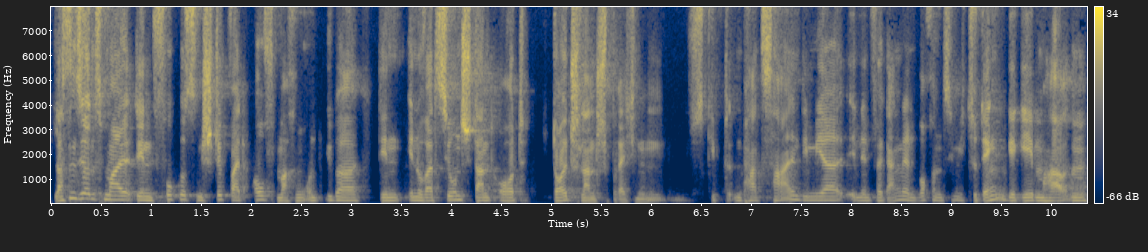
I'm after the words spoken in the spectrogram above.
Lassen Sie uns mal den Fokus ein Stück weit aufmachen und über den Innovationsstandort Deutschland sprechen. Es gibt ein paar Zahlen, die mir in den vergangenen Wochen ziemlich zu denken gegeben haben.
